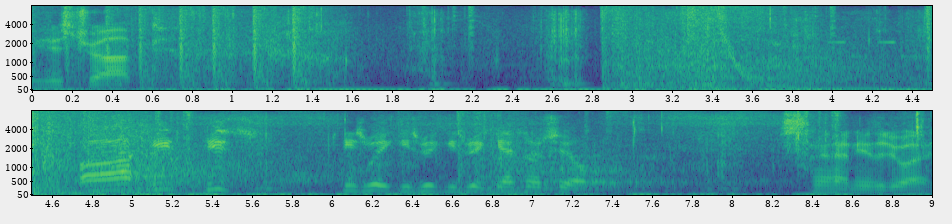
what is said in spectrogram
He just dropped. Uh, he's he's he's weak. He's weak. He's weak. He has no shield. Yeah, neither do I.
